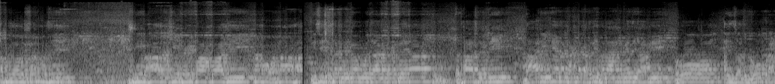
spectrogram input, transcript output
అమృతమస్వరమసి శ్రీ మహాలక్ష్మీ పైడిమాంబాజీ నమో నమ విశిష్ట కుంగభూజాంగత్వేన यथाशक्ति नारीकेलखण्डकदलीफलान् निवेदयामि। ओम ऐसा ओम प्राण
